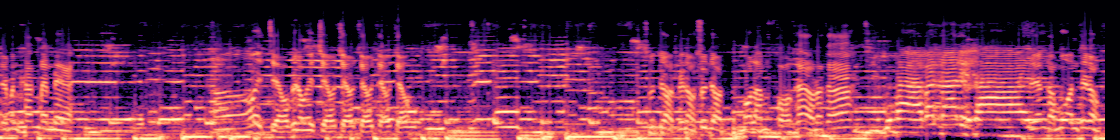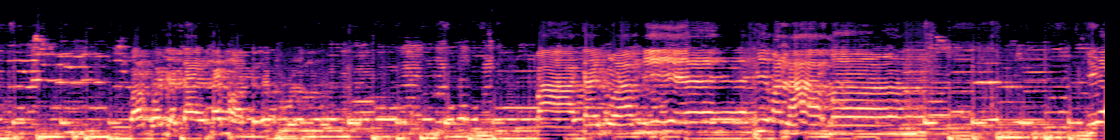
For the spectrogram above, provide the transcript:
จะเป็นคักแม่นแน่โอ้ยแจ๋วพี่น้องเอ้ยแจ๋วแจ๋วแจ๋วแจ๋วแจ๋ว ยอดพี่น้องสุดยอดหมอลำขอข้าวนะคะคุณพาบ้านมาเดี๋ยวทายเสียงกับมวนพี่น้องบางคนจะใจใช้หมอนแต่คุณป่าใจดวงนี้ที่มันลามมาเยี่ย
